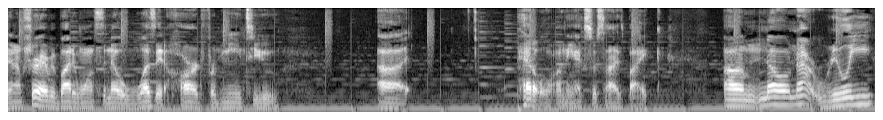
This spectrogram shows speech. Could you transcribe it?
and i'm sure everybody wants to know was it hard for me to uh pedal on the exercise bike? Um no not really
